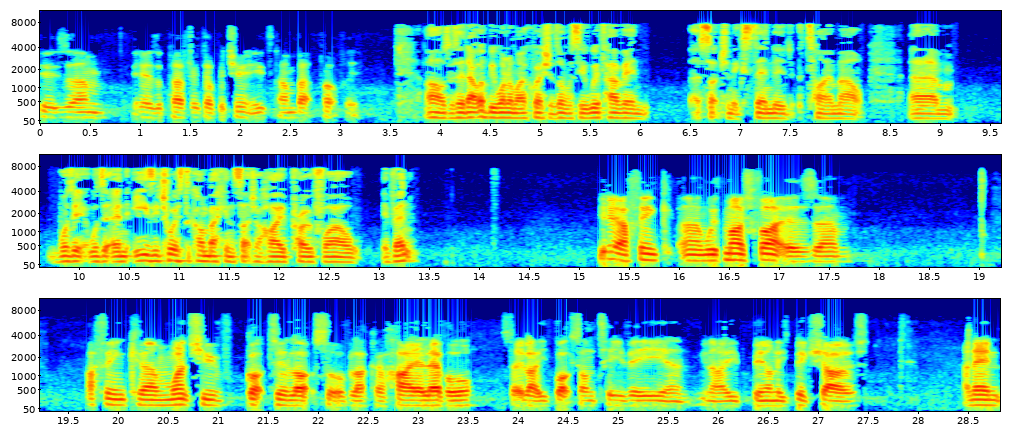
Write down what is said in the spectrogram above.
is um, it was a perfect opportunity to come back properly. I was going to say that would be one of my questions. Obviously, with having uh, such an extended timeout, um, was it was it an easy choice to come back in such a high profile event? Yeah, I think um, with most fighters, um, I think um, once you've got to lot sort of like a higher level, say like you've boxed on TV and you know you've been on these big shows, and then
